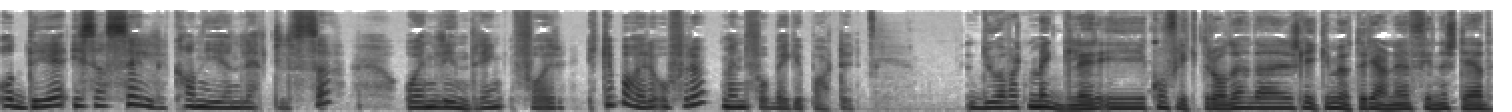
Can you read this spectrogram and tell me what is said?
Og det i seg selv kan gi en lettelse og en lindring for ikke bare offeret, men for begge parter. Du har vært megler i konfliktrådet, der slike møter gjerne finner sted.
